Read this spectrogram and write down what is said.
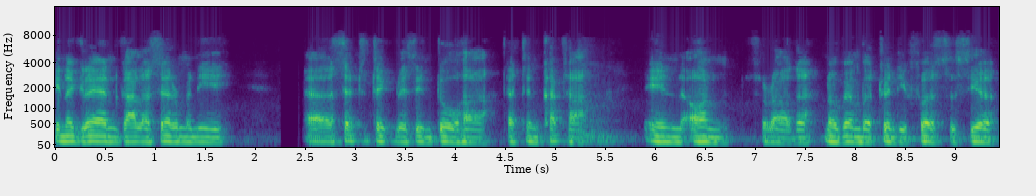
in a grand gala ceremony uh, set to take place in Doha, that's in Qatar, in on rather November 21st this year.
